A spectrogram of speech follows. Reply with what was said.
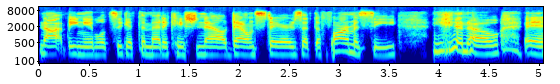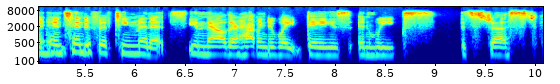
not being able to get the medication now downstairs at the pharmacy, you know, in, mm-hmm. in 10 to 15 minutes. You know, now they're having to wait days and weeks. It's just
